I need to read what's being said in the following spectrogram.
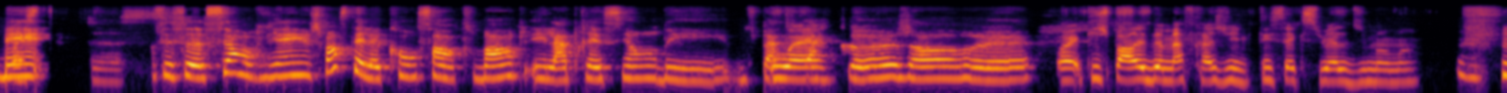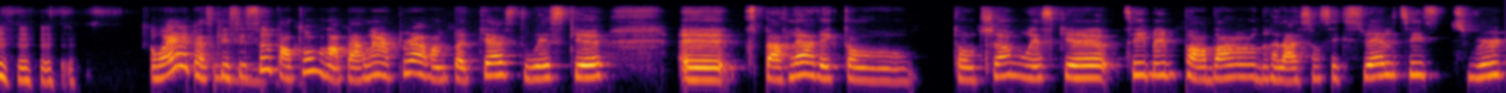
Mais c'est ça, si on revient, je pense que c'était le consentement et la pression des, du patriarcat, genre... euh, Ouais, puis je parlais de ma fragilité sexuelle du moment. Ouais, parce que Mm. c'est ça, tantôt on en parlait un peu avant le podcast, où est-ce que euh, tu parlais avec ton, ton chum, où est-ce que, tu sais, même pendant une relation sexuelle, tu sais, si tu veux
